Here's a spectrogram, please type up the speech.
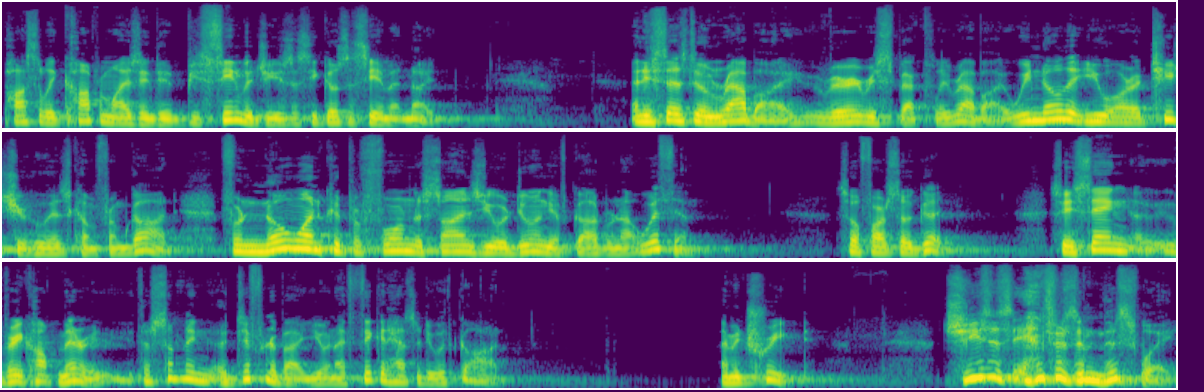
possibly compromising to be seen with Jesus, he goes to see him at night. And he says to him, Rabbi, very respectfully, Rabbi, we know that you are a teacher who has come from God, for no one could perform the signs you are doing if God were not with him. So far, so good. So he's saying, uh, very complimentary, there's something uh, different about you, and I think it has to do with God. I'm intrigued. Jesus answers him this way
